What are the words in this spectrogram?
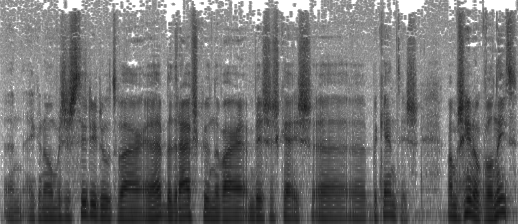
een economische studie doet, waar hè, bedrijfskunde, waar een business case uh, bekend is. Maar misschien ook wel niet.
